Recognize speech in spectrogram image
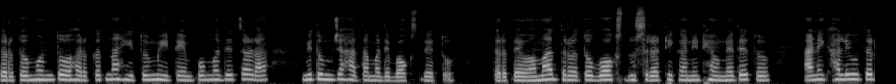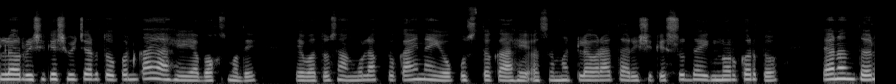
तर तो म्हणतो हरकत नाही तुम्ही टेम्पोमध्ये चढा मी तुमच्या हातामध्ये बॉक्स देतो. तर तेव्हा मात्र तो बॉक्स दुसऱ्या ठिकाणी ठेवण्यात येतो आणि खाली उतरल्यावर ऋषिकेश विचारतो पण काय आहे या बॉक्समध्ये तेव्हा तो सांगू लागतो काय नाही हो पुस्तक आहे. असं म्हटल्यावर आता ऋषिकेश सुद्धा इग्नोर करतो. त्यानंतर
